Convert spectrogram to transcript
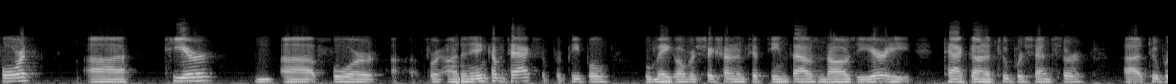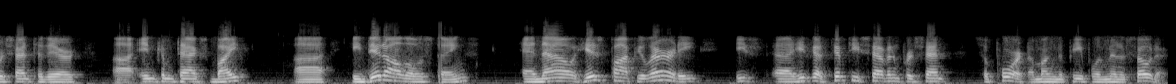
fourth uh, tier uh, for uh, for on an income tax for people who make over six hundred fifteen thousand dollars a year. He tacked on a two percent sir uh, two percent to their uh, income tax bite. Uh, he did all those things, and now his popularity he's uh, he's got fifty seven percent support among the people in Minnesota.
